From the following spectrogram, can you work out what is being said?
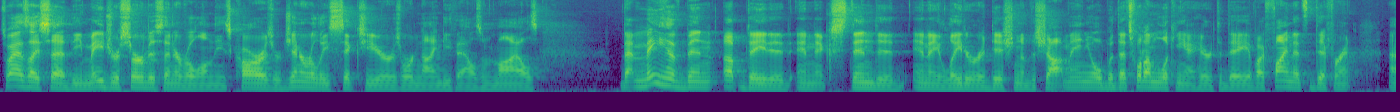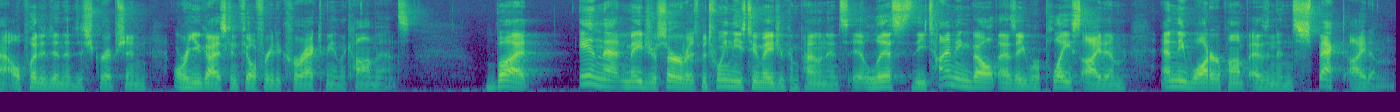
So as I said, the major service interval on these cars are generally six years or 90,000 miles. That may have been updated and extended in a later edition of the shop manual, but that's what I'm looking at here today. If I find that's different, uh, I'll put it in the description, or you guys can feel free to correct me in the comments. But in that major service, between these two major components, it lists the timing belt as a replace item and the water pump as an inspect item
